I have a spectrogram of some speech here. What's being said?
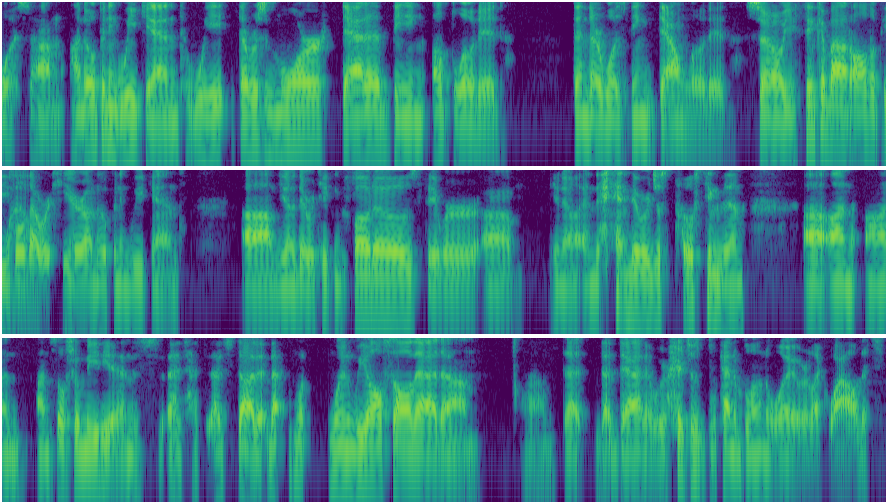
was um, on opening weekend, we there was more data being uploaded than there was being downloaded. So you think about all the people wow. that were here on opening weekend. Um, you know, they were taking photos, they were, um, you know, and, and they were just posting them uh, on on on social media. And this, I, I thought that when we all saw that um, um, that that data, we were just kind of blown away. We are like, wow, that's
